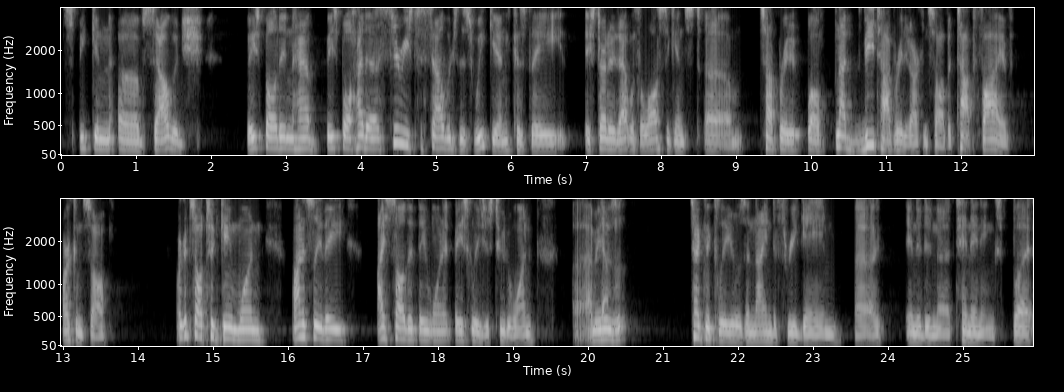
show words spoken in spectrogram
speaking of salvage, baseball didn't have baseball had a series to salvage this weekend because they they started out with a loss against um, top rated, well, not the top rated Arkansas, but top five Arkansas. Arkansas took game one. Honestly, they I saw that they won it basically just two to one. Uh, I mean, yeah. it was technically it was a nine to three game. Uh, ended in uh, ten innings, but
